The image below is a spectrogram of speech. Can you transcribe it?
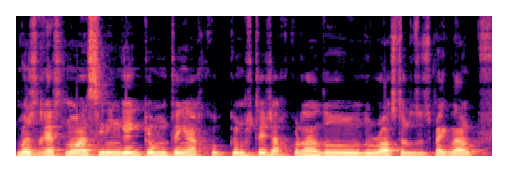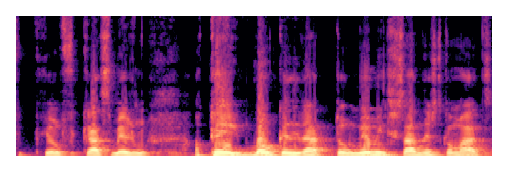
Mas de resto não há assim ninguém que eu me, tenha, que eu me esteja a recordar do, do roster do SmackDown que, que eu ficasse mesmo ok, bom candidato, estou mesmo interessado neste combate.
